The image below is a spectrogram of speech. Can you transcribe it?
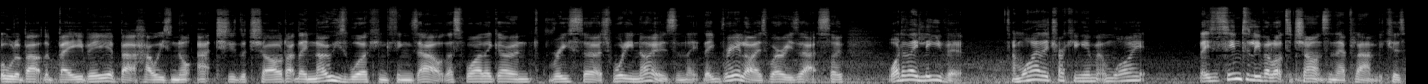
all about the baby, about how he's not actually the child. Like, they know he's working things out. That's why they go and research what he knows and they, they realise where he's at. So, why do they leave it? And why are they tracking him? And why they seem to leave a lot to chance in their plan because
